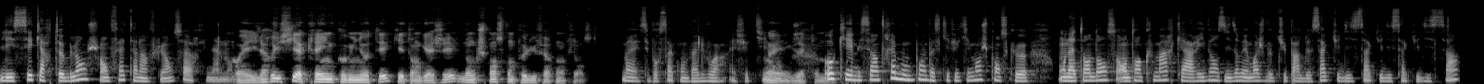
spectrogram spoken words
laisser carte blanche en fait à l'influenceur finalement. Ouais, il a réussi à créer une communauté qui est engagée, donc je pense qu'on peut lui faire confiance. Ouais, c'est pour ça qu'on va le voir, effectivement. Ouais, exactement. Ok, mais c'est un très bon point parce qu'effectivement, je pense que on a tendance, en tant que marque, à arriver en se disant, mais moi, je veux que tu parles de ça, que tu dises ça, que tu dises ça, que tu dises ça.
